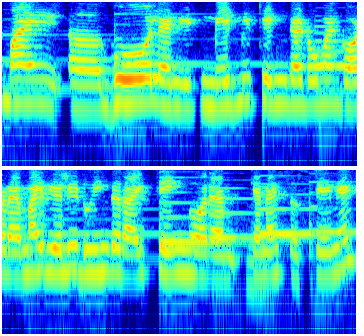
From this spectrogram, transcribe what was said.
my uh, goal and it made me think that oh my god am i really doing the right thing or am, can i sustain it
